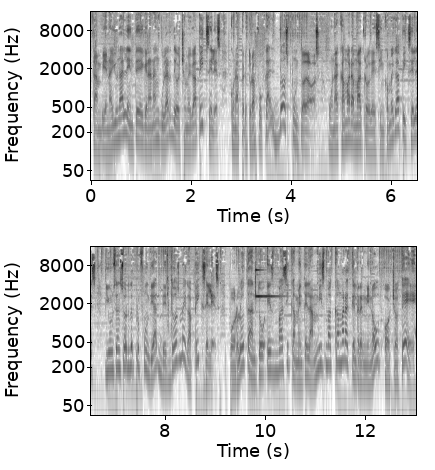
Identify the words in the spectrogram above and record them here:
También hay una lente de gran angular de 8 megapíxeles, con apertura focal 2.2 una cámara macro de 5 megapíxeles y un sensor de profundidad de 2 megapíxeles. Por lo tanto, es básicamente la misma cámara que el Redmi Note 8T,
